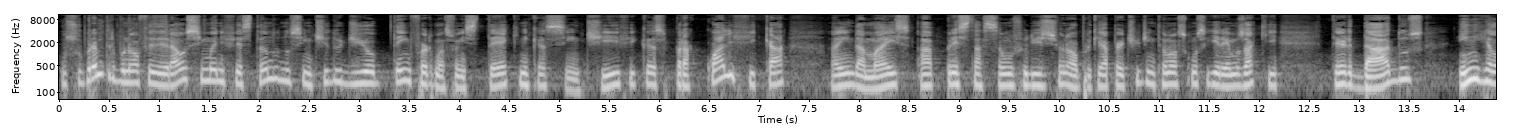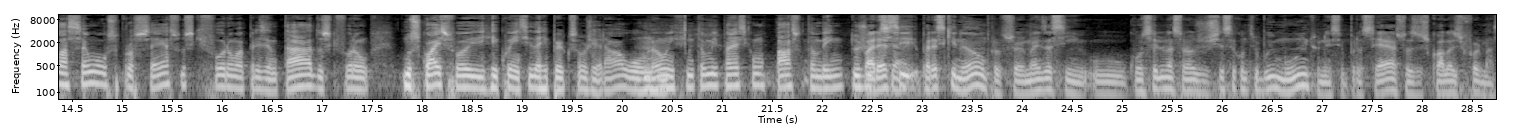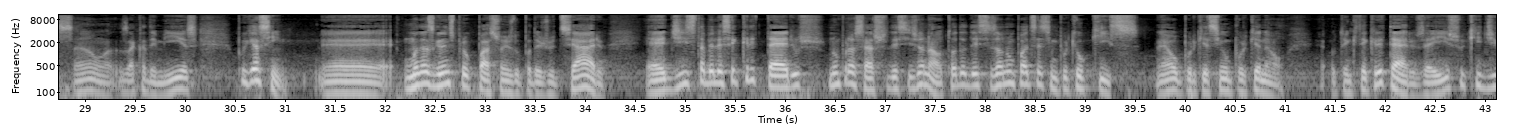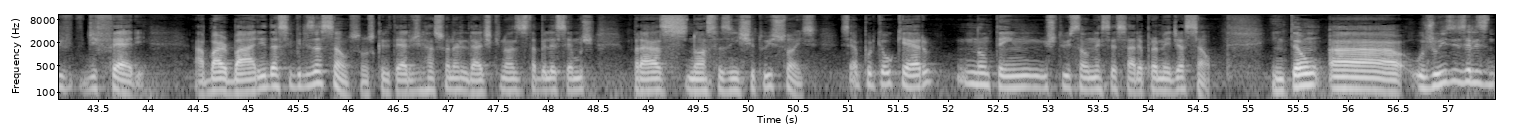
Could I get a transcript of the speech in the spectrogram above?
o Supremo Tribunal Federal se manifestando no sentido de obter informações técnicas, científicas, para qualificar ainda mais a prestação jurisdicional, porque a partir de então nós conseguiremos aqui ter dados em relação aos processos que foram apresentados, que foram nos quais foi reconhecida a repercussão geral ou uhum. não, enfim, então me parece que é um passo também do judiciário. Parece, parece que não, professor, mas assim, o Conselho Nacional de Justiça contribui muito nesse processo, as escolas de formação, as academias, porque assim, é, uma das grandes preocupações do Poder Judiciário é de estabelecer critérios no processo decisional. Toda decisão não pode ser assim, porque eu quis, né, ou porque sim ou porque não eu tenho que ter critérios. É isso que difere a barbárie da civilização. São os critérios de racionalidade que nós estabelecemos para as nossas instituições. Se é porque eu quero, não tem instituição necessária para mediação. Então, ah, os juízes, eles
